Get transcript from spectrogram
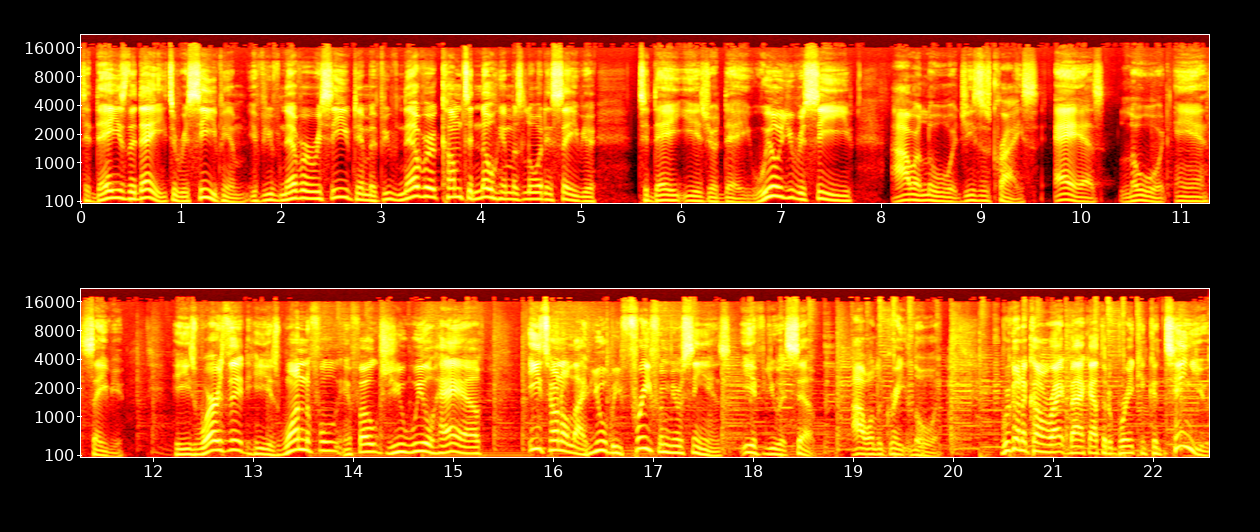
Today is the day to receive him. If you've never received him, if you've never come to know him as Lord and Savior, today is your day. Will you receive our Lord Jesus Christ as Lord and Savior. He's worth it. He is wonderful. And folks, you will have eternal life. You will be free from your sins if you accept our great Lord. We're going to come right back after the break and continue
